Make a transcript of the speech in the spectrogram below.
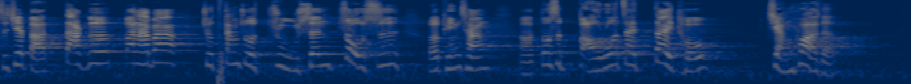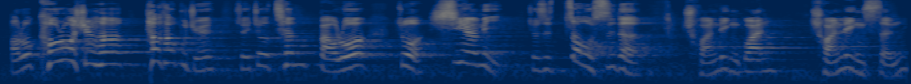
直接把大哥巴拿巴就当做主神宙斯。而平常啊，都是保罗在带头讲话的。保罗口若悬河，滔滔不绝，所以就称保罗做希尔米，就是宙斯的传令官、传令神。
